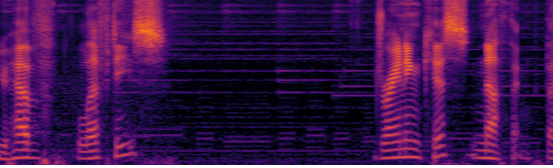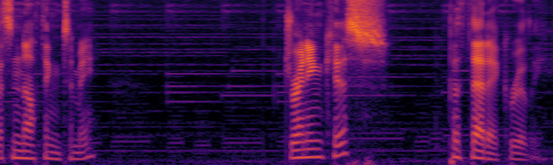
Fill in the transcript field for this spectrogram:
You have lefties. Draining Kiss? Nothing. That's nothing to me. Draining Kiss? Pathetic, really.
